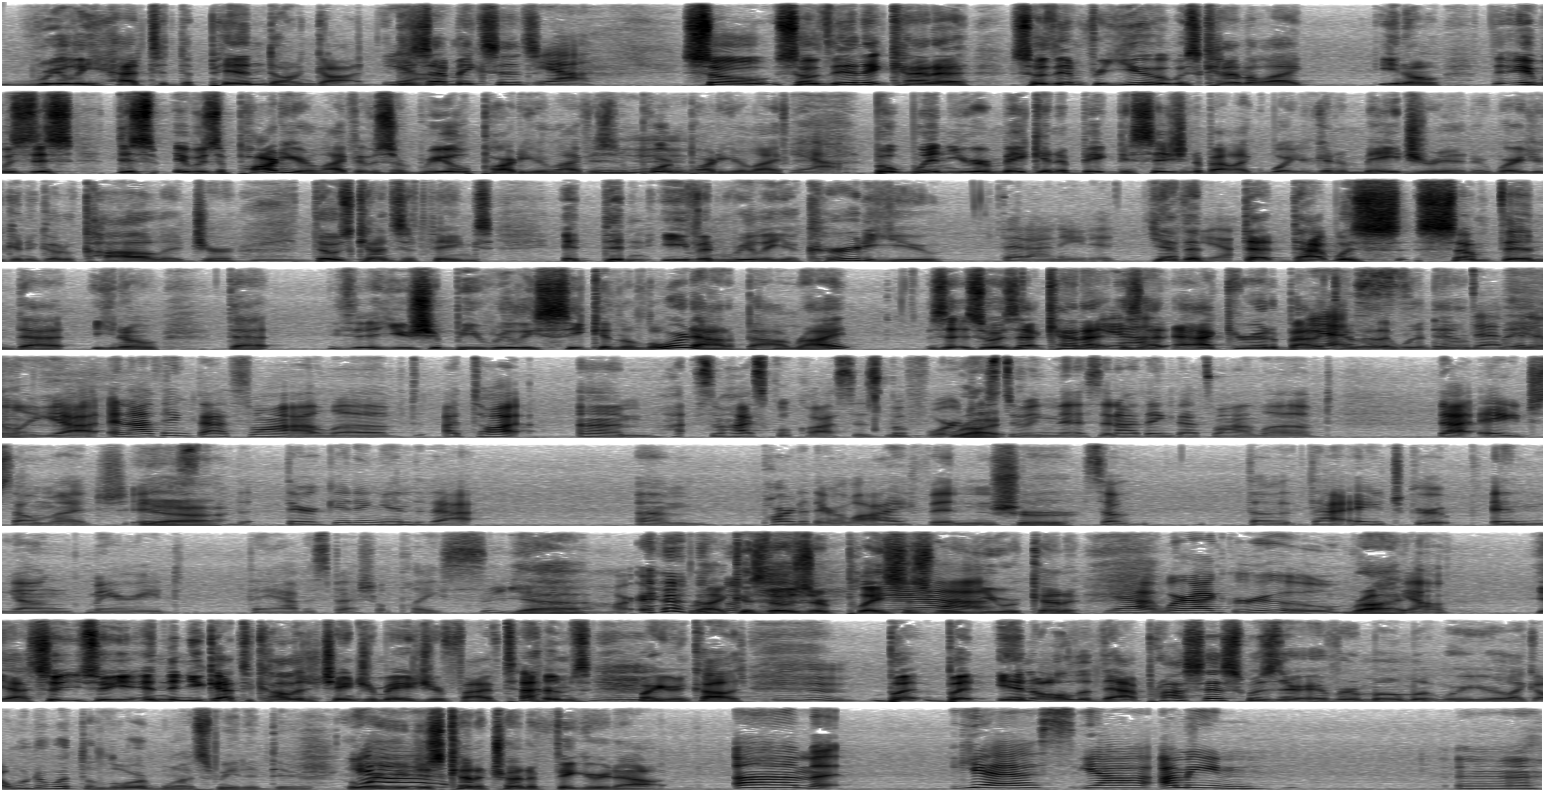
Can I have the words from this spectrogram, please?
really had to depend on God. Yeah. Does that make sense? Yeah. So so then it kind of so then for you it was kind of like you know it was this this it was a part of your life. It was a real part of your life. It was an important Mhm. part of your life. Yeah. But when you're making a big decision about like what you're going to major in or where you're going to go to college or Mhm. those kinds of things, it didn't even really occur to you. That I needed. Yeah, that Yeah. that that was something that you know that you should be really seeking the Lord out about, Mhm. right? Is that, so is that kind of is that accurate about yes, kind of how that went down? Man. Definitely, yeah. And I think that's why I loved. I taught um, some high school classes before Right. just doing this, and I think that's why I loved that age so much. Is Yeah. th- they're getting into that um, part of their life, and Sure. so tho- that age group and young married, they have a special place. Yeah. in my heart. right, because those are places where you were kind of yeah, where I grew. Right. Yeah. Yeah. So so you, and then you got to college, change your major five times while you're in college. hmm But but in all of that process, was there ever a moment where you're like, I wonder what the Lord wants me to do, or were you Yeah. just kind of trying to figure it out? Um, yes, yeah. I mean, uh,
